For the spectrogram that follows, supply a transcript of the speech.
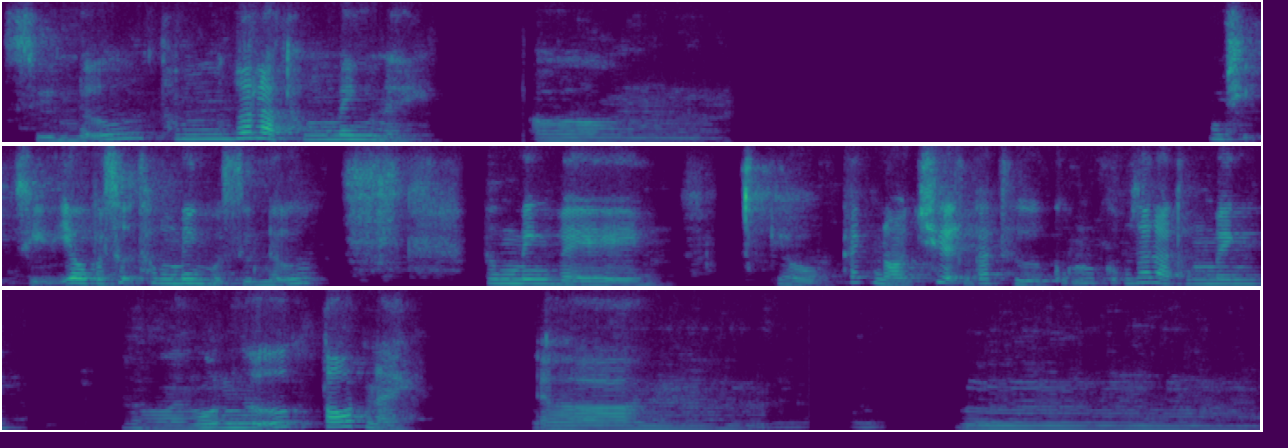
sử nữ thông rất là thông minh này. Ờ, chị chị yêu cái sự thông minh của xử nữ. Thông minh về kiểu cách nói chuyện các thứ cũng cũng rất là thông minh. Rồi ngôn ngữ tốt này. Uh, um,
